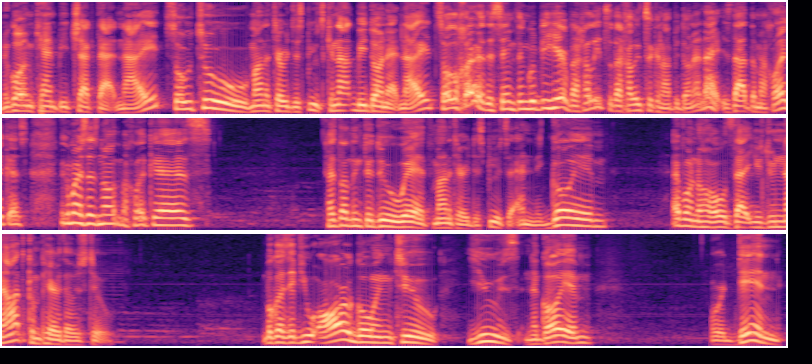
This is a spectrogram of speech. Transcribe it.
Negoim can't be checked at night, so too monetary disputes cannot be done at night. So the same thing would be here. V'chalitza, the chalitza cannot be done at night. Is that the machlekes? The Gemara says no. The machlekes has nothing to do with monetary disputes and negoim. Everyone holds that you do not compare those two, because if you are going to use negoim or din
